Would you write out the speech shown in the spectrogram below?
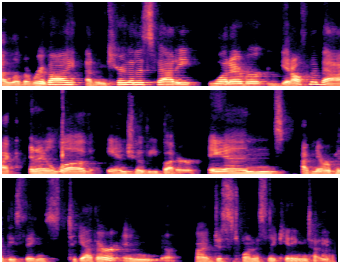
I love a ribeye. I don't care that it's fatty, whatever, get off my back. And I love anchovy butter. And I've never put these things together. And I just honestly can't even tell you.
